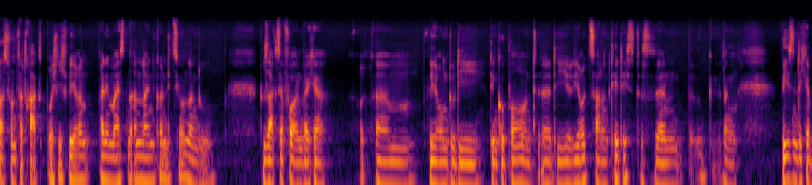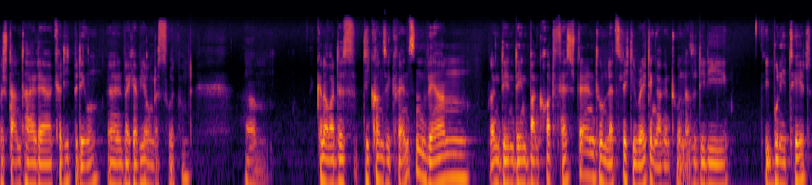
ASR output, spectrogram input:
was schon vertragsbrüchig wäre bei den meisten Anleihenkonditionen. Sagen du, du sagst ja vor, in welcher ähm, Währung du die, den Coupon und äh, die, die Rückzahlung tätigst. Das ist ja ein sagen, wesentlicher Bestandteil der Kreditbedingung, äh, in welcher Währung das zurückkommt. Ähm, genau, aber das, die Konsequenzen wären, den, den Bankrott feststellen, tun letztlich die Ratingagenturen, also die, die die Bonität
